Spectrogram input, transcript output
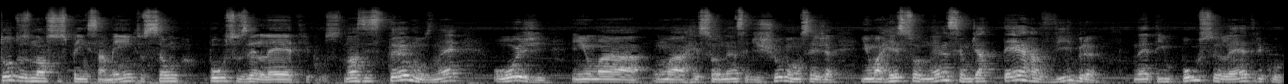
Todos os nossos pensamentos são pulsos elétricos. Nós estamos, né, hoje em uma, uma ressonância de Schumann, ou seja, em uma ressonância onde a Terra vibra, né, tem pulso elétrico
